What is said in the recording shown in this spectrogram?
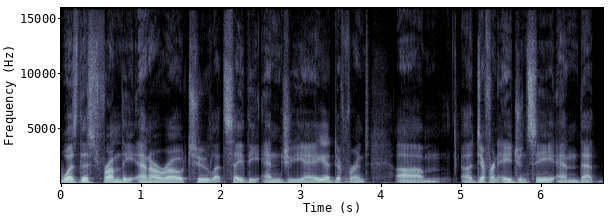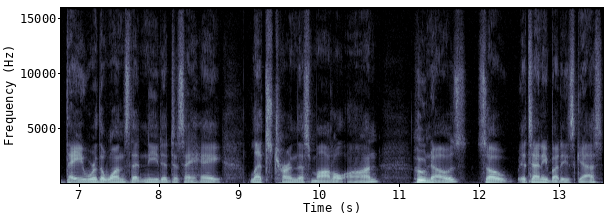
was this from the NRO to let's say the NGA, a different um, a different agency, and that they were the ones that needed to say, "Hey, let's turn this model on." Who knows? So it's anybody's guess.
